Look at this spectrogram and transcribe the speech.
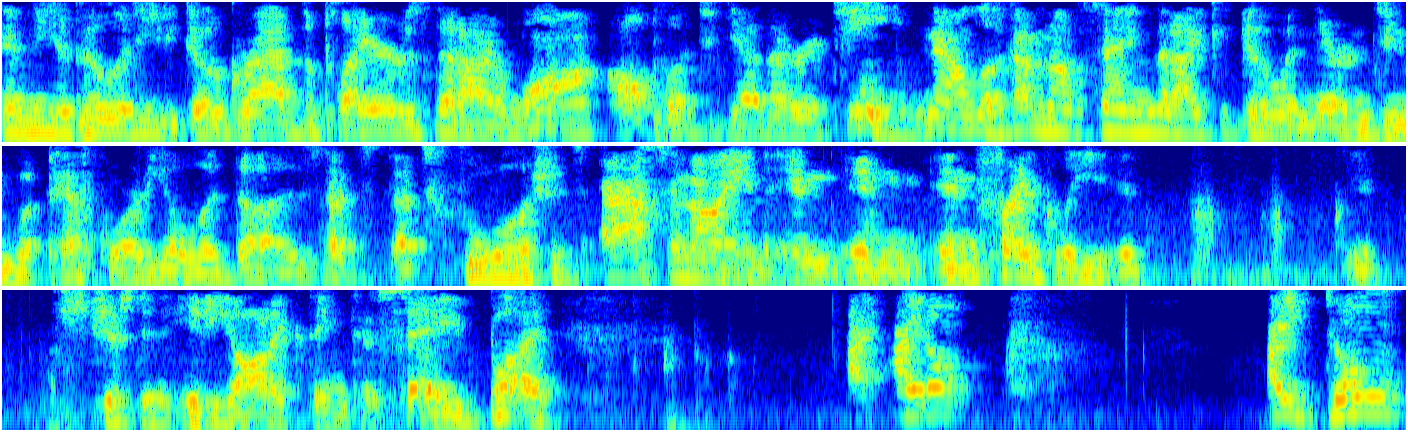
and the ability to go grab the players that I want, I'll put together a team. Now, look, I'm not saying that I could go in there and do what Pep Guardiola does. That's that's foolish. It's asinine, and and and frankly, it it it's just an idiotic thing to say, but I, I don't I don't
